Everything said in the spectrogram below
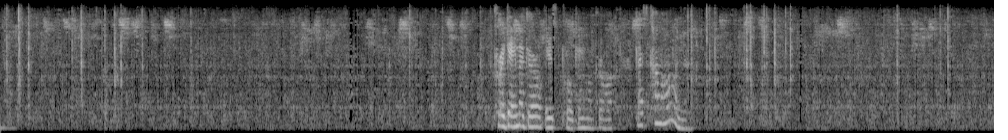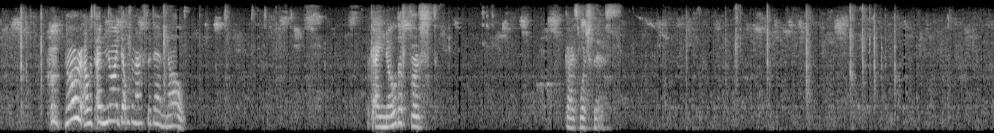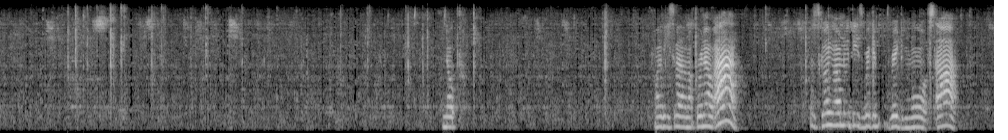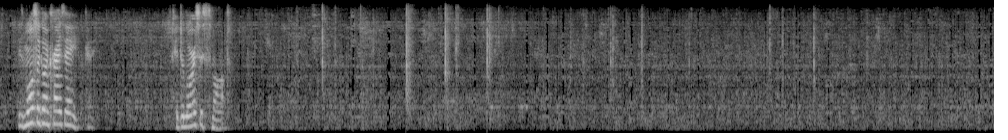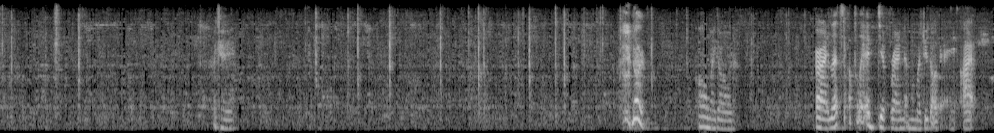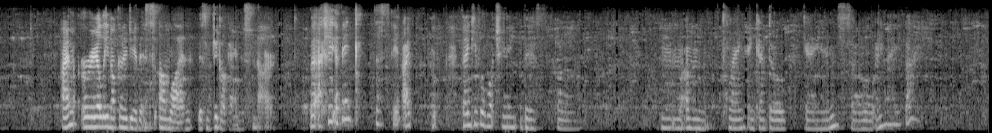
Pro gamer girl is pro gamer girl. Guys, come on. no, I was I no that was an accident. No. Okay, I know the first guys watch this. Nope. Want to be Isabella, not Bruno. Ah! What's going on with these rigged, rigged morphs? Ah! These morphs are going crazy. Okay. Okay, Dolores is smart. Okay. No! Oh my god. Alright, let's play a different Magical game. I I'm really not gonna do this um one, this Magical games, no. But actually I think this is it I thank you for watching this uh mm, um playing Encanto games. So anyway, bye.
